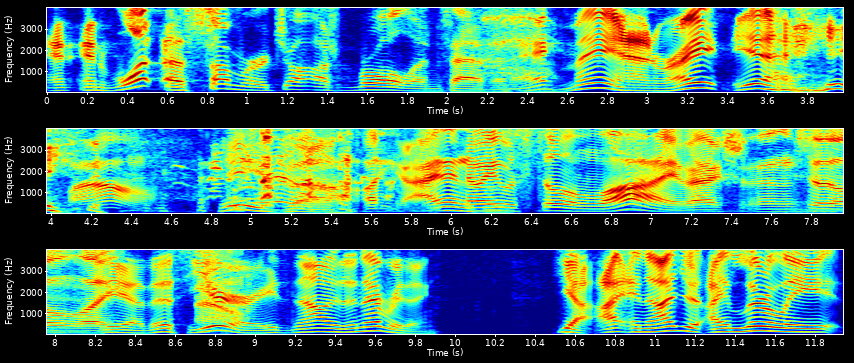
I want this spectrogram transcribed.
And and what a summer Josh Brolin's having, eh? Man, right? Yeah, he's, Wow. he's uh, Like I didn't know he was still alive actually until like yeah, this year wow. he's now he's in everything. Yeah, I and I just I literally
